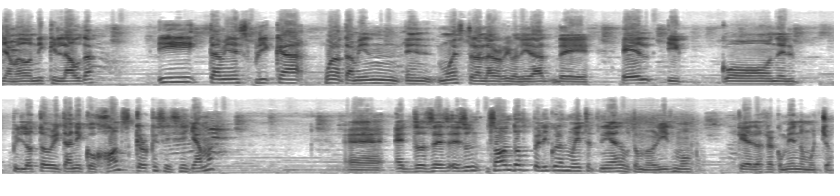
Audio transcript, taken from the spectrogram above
llamado Nicky Lauda y también explica, bueno, también muestra la rivalidad de él y con el piloto británico Hans, creo que sí se llama. Eh, entonces, son dos películas muy entretenidas de automovilismo que les recomiendo mucho.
